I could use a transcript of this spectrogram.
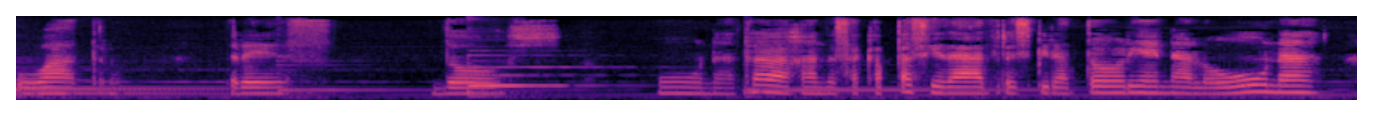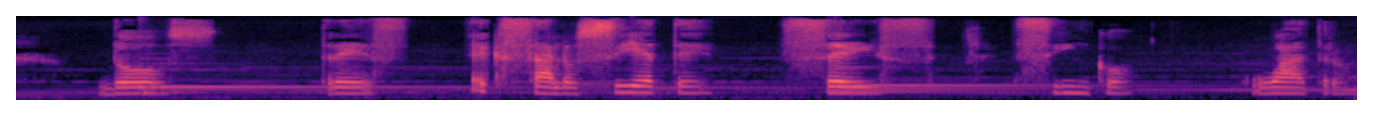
4, 3, 2, 1. Trabajando esa capacidad respiratoria. Inhalo 1, 2, 3. Exhalo 7, 6, 5, 4,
